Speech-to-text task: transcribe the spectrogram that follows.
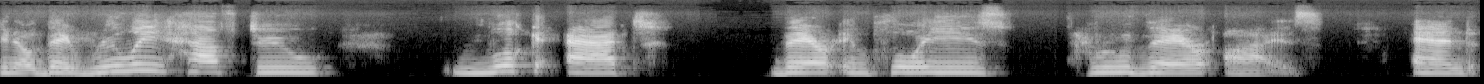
You know, they really have to look at their employees through their eyes. And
